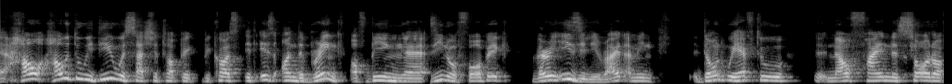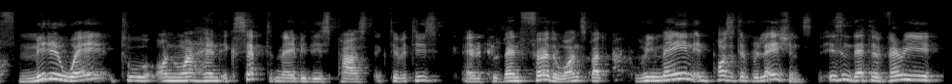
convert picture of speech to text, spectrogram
Uh, how how do we deal with such a topic? Because it is on the brink of being uh, xenophobic very easily, right? I mean, don't we have to now find a sort of middle way to, on one hand, accept maybe these past activities and prevent further ones, but remain in positive relations? Isn't that a very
